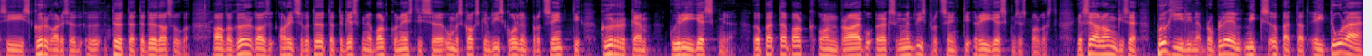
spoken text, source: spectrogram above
siis kõrghariduse töötajate töötasuga. aga kõrgharidusega töötajate keskmine palk on Eestis umbes kakskümmend viis, kolmkümmend protsenti kõrgem kui riigi keskmine õpetaja palk on praegu üheksakümmend viis protsenti riigi keskmisest palgast. Ja seal ongi see põhiline probleem, miks õpetajad ei tule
